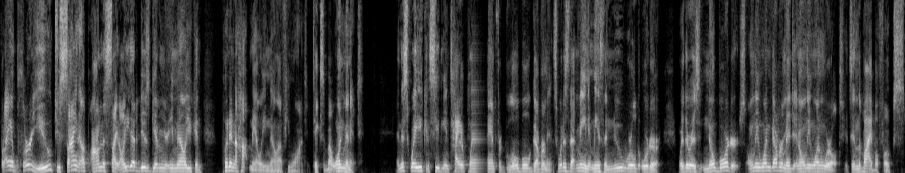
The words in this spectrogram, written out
But I implore you to sign up on the site. All you got to do is give them your email. You can put in a Hotmail email if you want. It takes about one minute. And this way you can see the entire plan for global governance. What does that mean? It means the new world order where there is no borders, only one government and only one world. It's in the Bible, folks.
